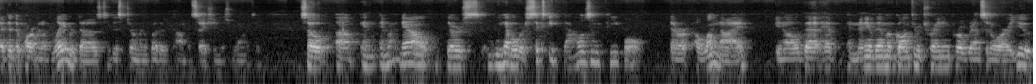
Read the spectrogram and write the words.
that the Department of Labor does to determine whether the compensation is warranted. So, um, and, and right now, there's we have over 60,000 people that are alumni, you know, that have, and many of them have gone through training programs at ORAU,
